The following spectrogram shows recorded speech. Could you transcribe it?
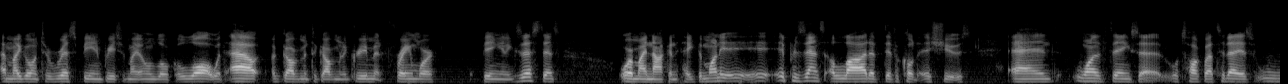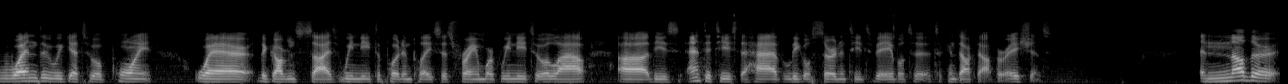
Am I going to risk being breached with my own local law without a government-to-government agreement framework being in existence, or am I not going to take the money? It, it, presents a lot of difficult issues. And one of the things that we'll talk about today is when do we get to a point where the government decides we need to put in place this framework, we need to allow uh, these entities to have legal certainty to be able to, to conduct operations. Another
